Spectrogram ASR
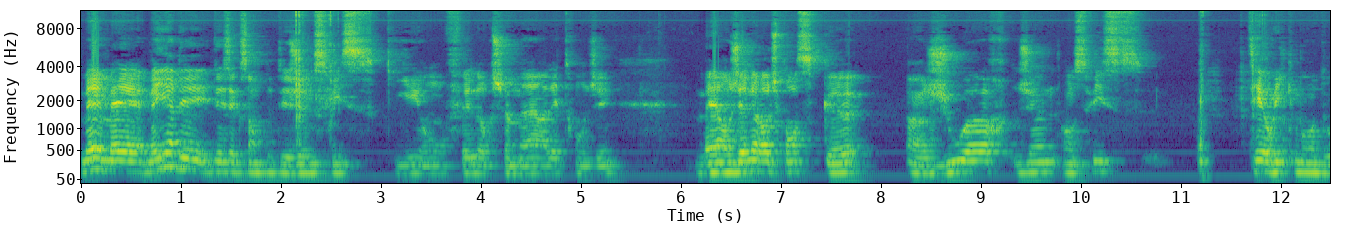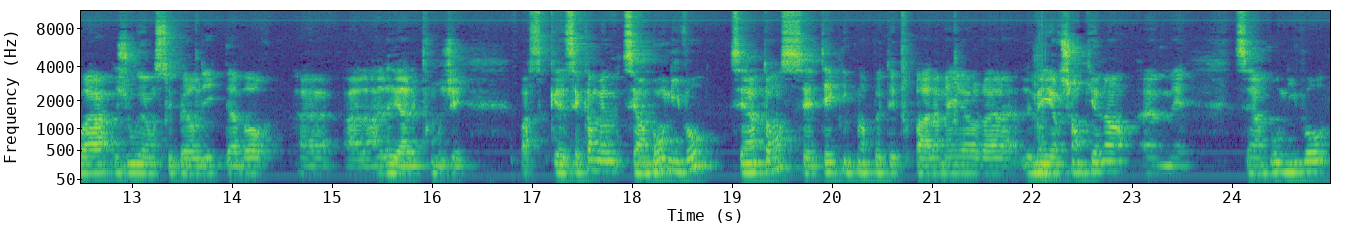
mais, mais, mais il y a des, des exemples des jeunes Suisses qui ont fait leur chemin à l'étranger. Mais en général, je pense que un joueur jeune en Suisse, théoriquement, doit jouer en Super League d'abord euh, à aller à l'étranger. Parce que c'est quand même, c'est un bon niveau, c'est intense, c'est techniquement peut-être pas la meilleure, euh, le meilleur championnat, euh, mais c'est un bon niveau.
